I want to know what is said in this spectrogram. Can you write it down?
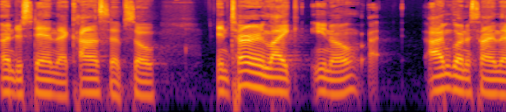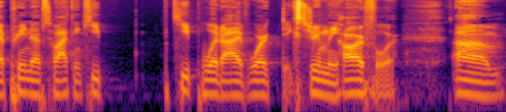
understand that concept. So, in turn, like you know, I, I'm going to sign that prenup so I can keep keep what I've worked extremely hard for. Um,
